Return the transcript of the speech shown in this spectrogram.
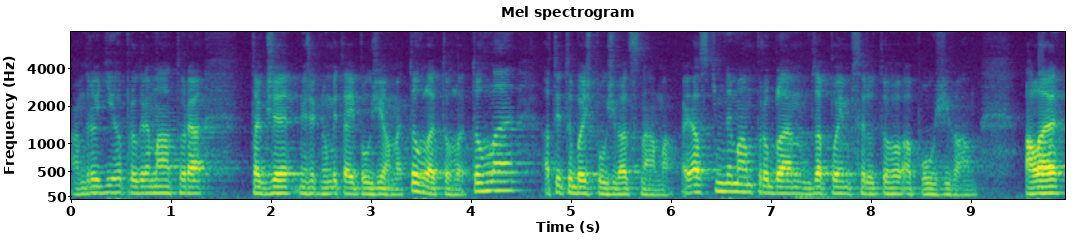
Androidího programátora, takže mi řeknou, my tady používáme tohle, tohle, tohle a ty to budeš používat s náma. A já s tím nemám problém, zapojím se do toho a používám. Ale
